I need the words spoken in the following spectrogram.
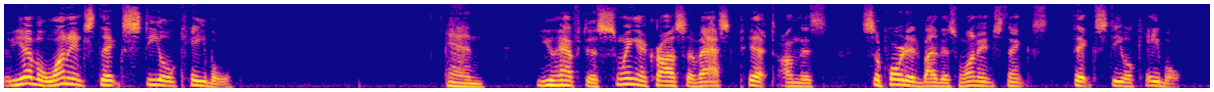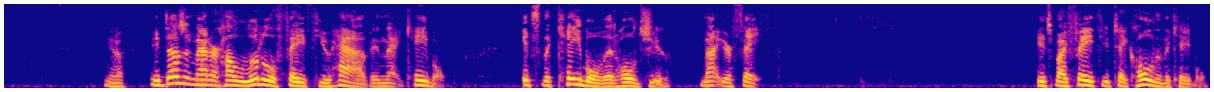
if you have a one inch thick steel cable and you have to swing across a vast pit on this, supported by this one inch thick, thick steel cable, you know, it doesn't matter how little faith you have in that cable it's the cable that holds you, not your faith. It's by faith you take hold of the cable.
